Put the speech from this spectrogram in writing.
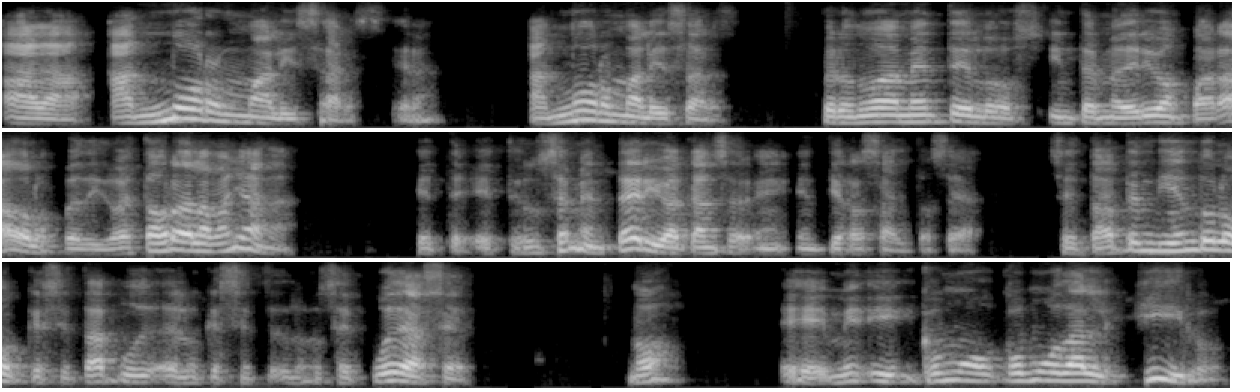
a, la, a normalizarse, ¿verdad? a normalizarse. Pero nuevamente los intermediarios han parado los pedidos. A esta hora de la mañana, este, este es un cementerio acá en, en Tierra Alta, o sea, se está atendiendo lo que se, está, lo que se, lo que se puede hacer, ¿no? Eh, y cómo, cómo dar el giro.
